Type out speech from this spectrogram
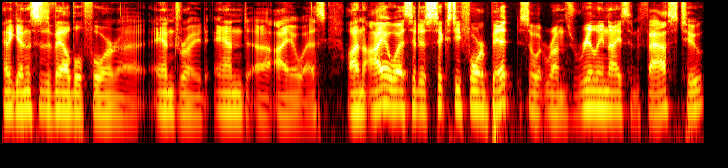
And again, this is available for uh, Android and uh, iOS. On iOS, it is 64-bit, so it runs really nice and fast too.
